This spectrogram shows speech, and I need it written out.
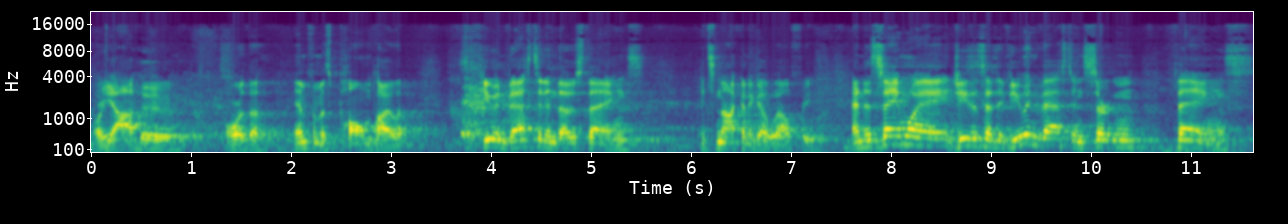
or Yahoo or the infamous Palm Pilot. If you invested in those things, it's not going to go well for you. And the same way, Jesus says if you invest in certain things,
